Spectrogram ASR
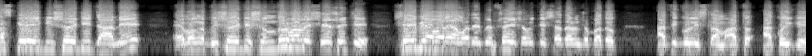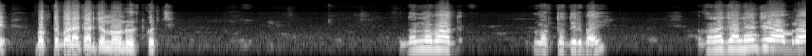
আজকের এই বিষয়টি জানে এবং বিষয়টি সুন্দরভাবে শেষ হয়েছে, সেই ব্যাপারে আমাদের ব্যবসায়ী সমিতির সাধারণ সম্পাদক আতিকুল ইসলাম আকইকে বক্তব্য রাখার জন্য অনুরোধ করছি। ধন্যবাদ মক্তদির ভাই। আপনারা জানেন যে আমরা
